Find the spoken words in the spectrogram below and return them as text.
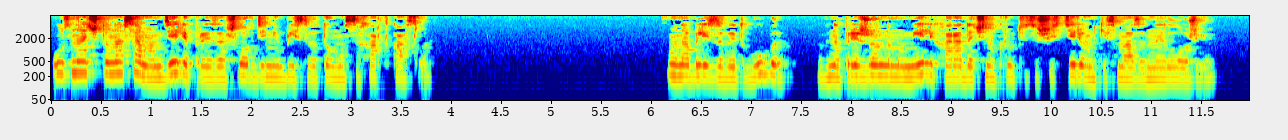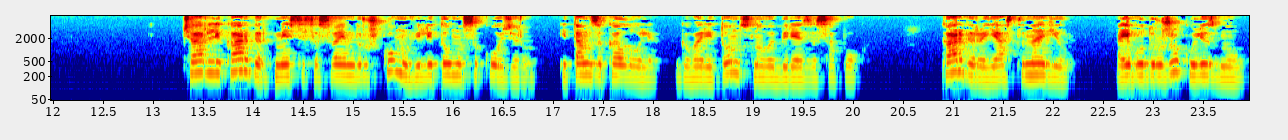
Узнать, что на самом деле произошло в день убийства Томаса Харткасла. Он облизывает губы, в напряженном уме лихорадочно крутятся шестеренки, смазанные ложью. Чарли Карвер вместе со своим дружком увели Томаса к озеру, и там закололи, говорит он, снова берясь за сапог. Карвера я остановил, а его дружок улизнул.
